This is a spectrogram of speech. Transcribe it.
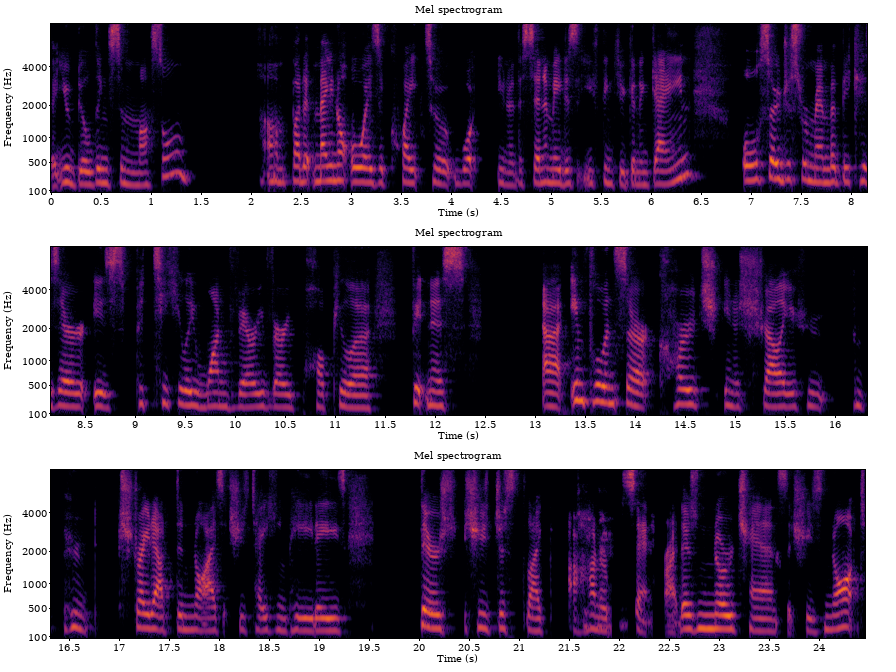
that you're building some muscle. Um, but it may not always equate to what, you know, the centimeters that you think you're going to gain. Also, just remember because there is particularly one very, very popular fitness uh, influencer coach in Australia who who straight out denies that she's taking PEDs there's she's just like a hundred percent right. There's no chance that she's not.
